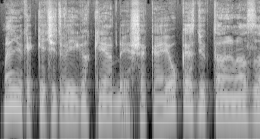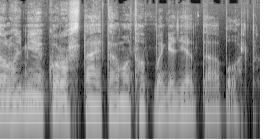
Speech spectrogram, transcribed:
Menjünk egy kicsit végig a kérdésekkel. Jó, kezdjük talán azzal, hogy milyen korosztály támadhat meg egy ilyen tábort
